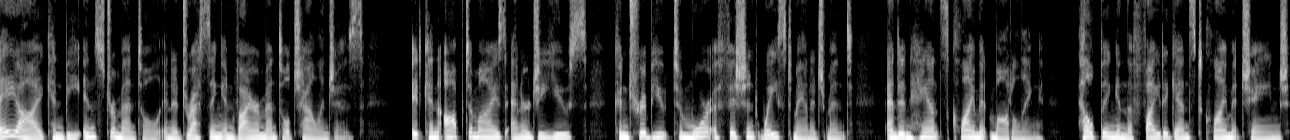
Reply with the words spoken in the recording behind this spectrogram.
AI can be instrumental in addressing environmental challenges. It can optimize energy use, contribute to more efficient waste management, and enhance climate modeling, helping in the fight against climate change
